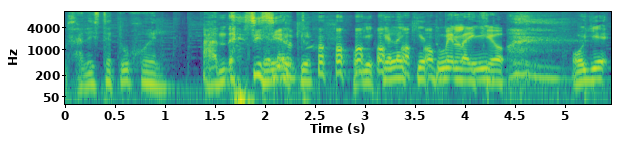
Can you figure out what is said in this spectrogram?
Saliste tú, Joel. Anda, sí, ¿Qué cierto. Oye, ¿qué likeé tú Me likeó. Oye,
